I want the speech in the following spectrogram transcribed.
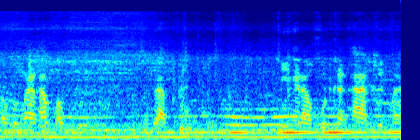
ขอบคุณมากครับ ขอบคุณสำหรับที่ให้เราขุดข้างๆขึ้นมา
